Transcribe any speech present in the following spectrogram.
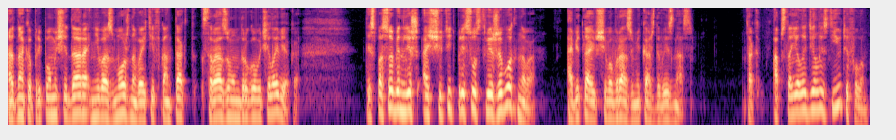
Однако при помощи дара невозможно войти в контакт с разумом другого человека. Ты способен лишь ощутить присутствие животного, обитающего в разуме каждого из нас. Так обстояло дело с Дьютифулом.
